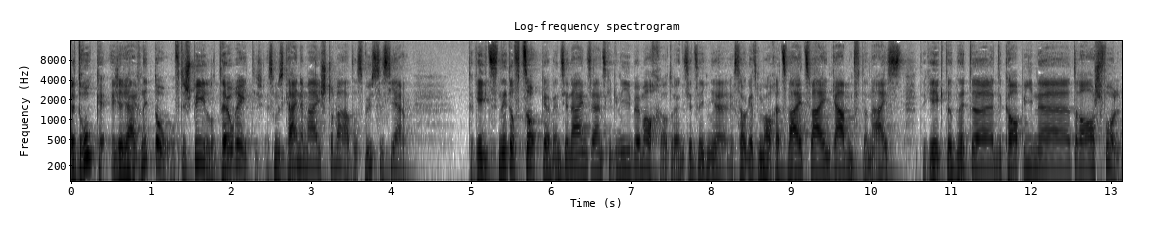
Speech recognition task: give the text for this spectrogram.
Weil Druck ist ja eigentlich nicht da auf den Spieler, theoretisch. Es muss keine Meister werden, das wissen sie auch. Da geht es nicht auf Zocken, wenn sie ein 1-1 gegen IBE machen. Oder wenn sie jetzt irgendwie, ich sage jetzt, wir machen 2-2 in Genf, dann heisst, der Gegner nicht äh, in der Kabine der Arsch voll.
